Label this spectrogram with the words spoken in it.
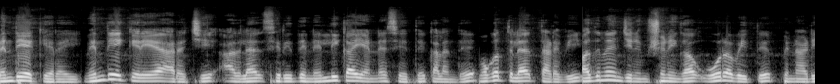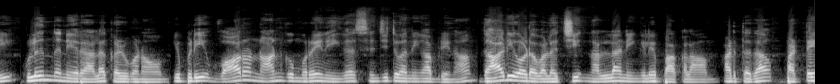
வெந்தயக்கீரை. வெந்தயக்கீரையை அரைச்சி அதுல சிறிது நெல்லிக்காய் எண்ணெய் சேர்த்து கலந்து முகத்துல தடவி பதினஞ்சு நிமிஷம் நீங்க ஊற வைத்து பின்னாடி குளிர்ந்த நீரால கழுவணும். இப்படி வாரம் நான்கு முறை நீங்க செஞ்சுட்டு வந்தீங்க அப்படின்னா தாடியோட வளர்ச்சி நல்லா நீங்களே பார்க்கலாம். அடுத்ததா பட்டை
